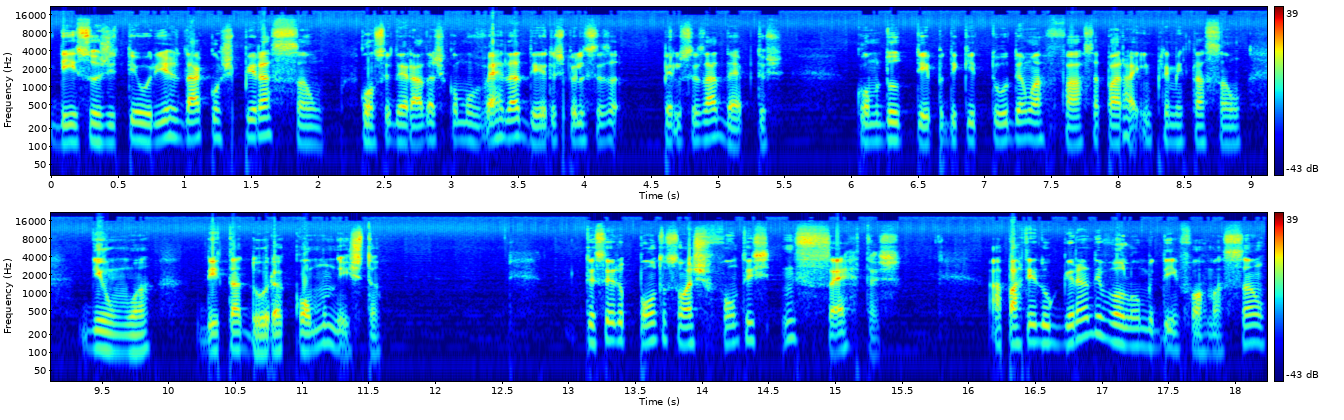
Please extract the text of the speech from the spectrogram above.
de surgir teorias da conspiração, consideradas como verdadeiras pelos seus, pelos seus adeptos, como do tipo de que tudo é uma farsa para a implementação de uma ditadura comunista. O terceiro ponto são as fontes incertas. A partir do grande volume de informação,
